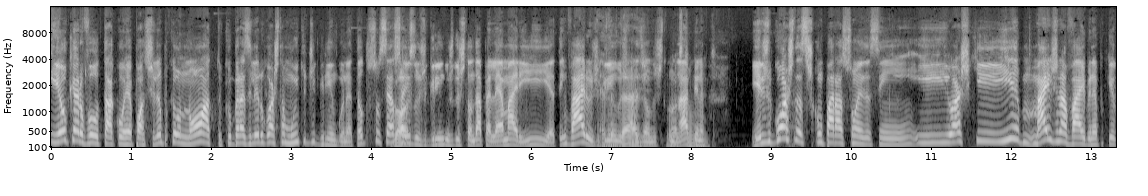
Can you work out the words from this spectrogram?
e eu quero voltar com o repórter chileno porque eu noto que o brasileiro gosta muito de gringo, né? Tanto sucesso Gosto. aí dos gringos do stand-up, Léa Maria, tem vários é gringos verdade. fazendo stand-up, né? Muito. E eles gostam dessas comparações, assim, e eu acho que ir mais na vibe, né? Porque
